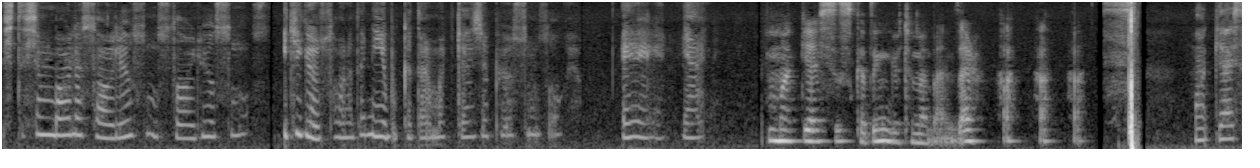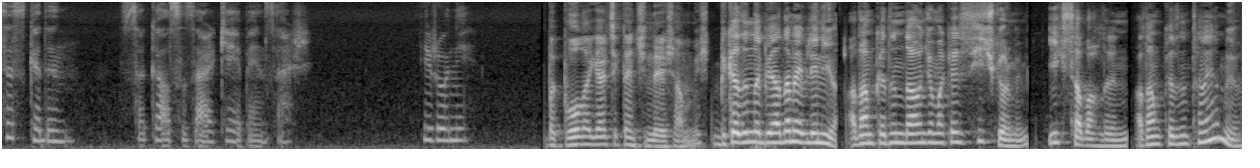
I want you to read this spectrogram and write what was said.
İşte şimdi böyle söylüyorsunuz söylüyorsunuz. İki gün sonra da niye bu kadar makyaj yapıyorsunuz oluyor. Ee yani. Makyajsız kadın götüme benzer. Ha ha ha. Makyajsız kadın sakalsız erkeğe benzer. İroni. Bak bu olay gerçekten Çin'de yaşanmış. Bir kadınla bir adam evleniyor. Adam kadını daha önce makyajsız hiç görmemiş. İlk sabahlarında adam kadını tanıyamıyor.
